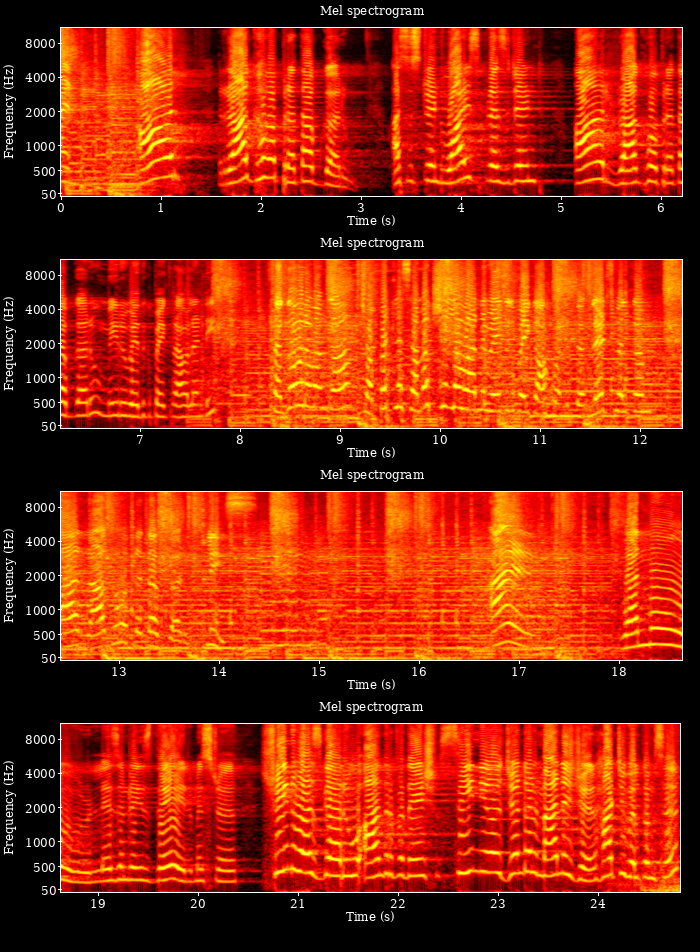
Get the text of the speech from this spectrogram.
And R Raghava Pratap గారు assistant vice president R Raghava Pratap గారు మీరు వేదికపైకి రావాలండి. సగౌరవంగా చప్పట్ల సమక్షంలో వారిని వేదికపైకి ఆహ్వానిస్తాం let's welcome R Raghava Pratap garu please and one more legendary is there mister Srinivas garu Andhra Pradesh senior general manager hearty welcome sir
